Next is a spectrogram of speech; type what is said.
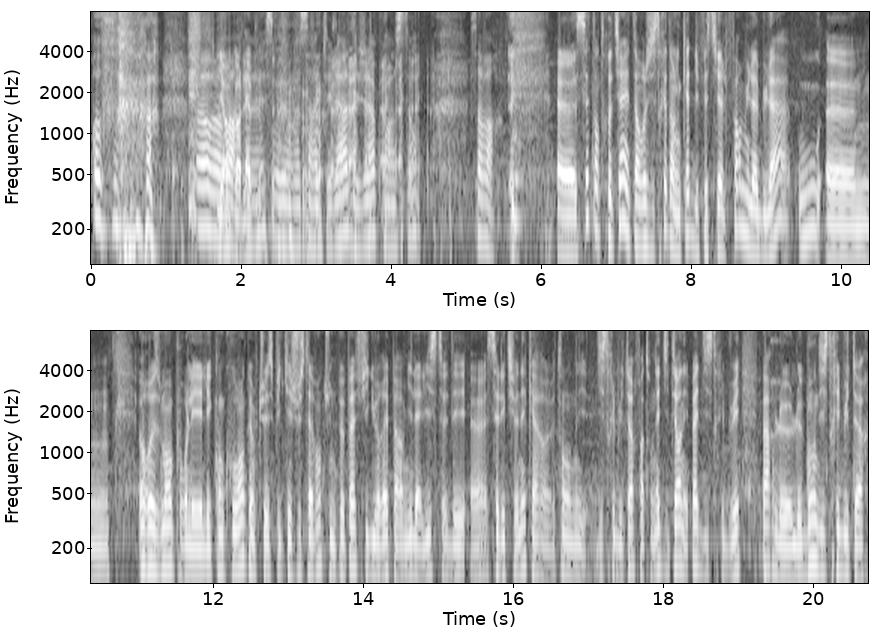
Ouf. Oh, va Il y a encore de la Euh, place. oui, on va s'arrêter là déjà pour l'instant. Ça va. Euh, cet entretien est enregistré dans le cadre du festival Formula Bula où, euh, heureusement pour les, les concurrents, comme je te l'expliquais juste avant, tu ne peux pas figurer parmi la liste des euh, sélectionnés car ton distributeur, enfin ton éditeur n'est pas distribué par le, le bon distributeur.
